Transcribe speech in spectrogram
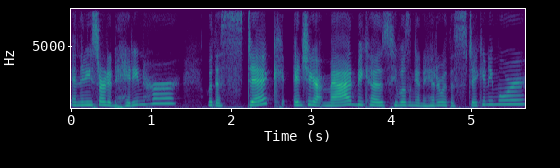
And then he started hitting her with a stick. And she got mad because he wasn't going to hit her with a stick anymore.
